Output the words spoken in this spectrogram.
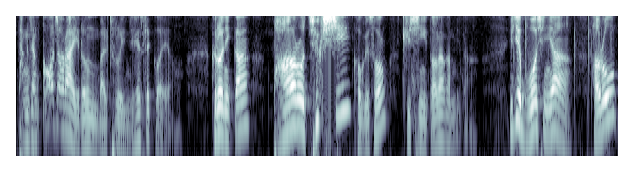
당장 꺼져라 이런 말투로 이제 했을 거예요. 그러니까 바로 즉시 거기서 귀신이 떠나갑니다. 이게 무엇이냐? 바로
